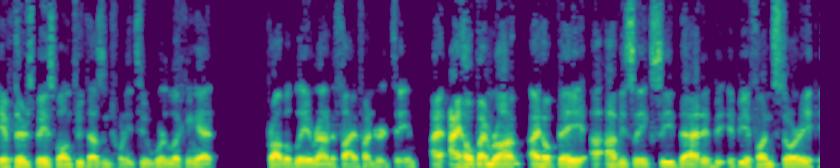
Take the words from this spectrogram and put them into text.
if there's baseball in 2022, we're looking at probably around a 500 team. I, I, hope I'm wrong. I hope they uh, obviously exceed that. It'd be, it'd be a fun story.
